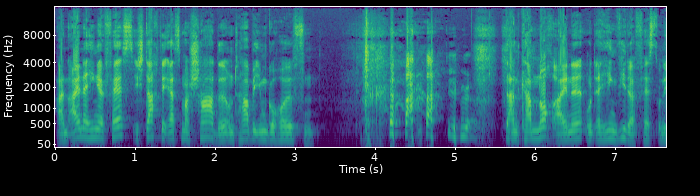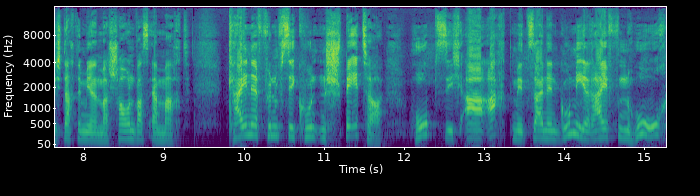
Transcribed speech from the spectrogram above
An einer hing er fest. Ich dachte erstmal schade und habe ihm geholfen. Dann kam noch eine und er hing wieder fest und ich dachte mir, mal schauen, was er macht. Keine fünf Sekunden später hob sich A8 mit seinen Gummireifen hoch,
